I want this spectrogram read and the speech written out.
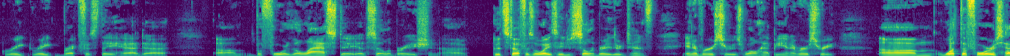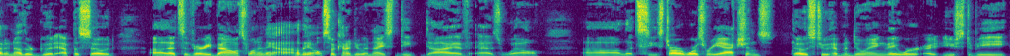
great, great breakfast they had uh, um, before the last day of Celebration. Uh, good stuff as always. They just celebrated their 10th anniversary as well. Happy anniversary. Um, what the Force had another good episode. That's a very balanced one, and they they also kind of do a nice deep dive as well. Uh, let's see, Star Wars reactions. Those two have been doing. They were it used to be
